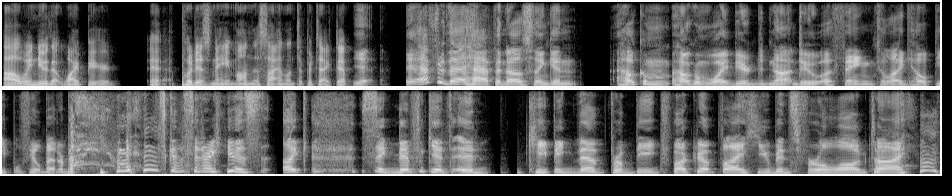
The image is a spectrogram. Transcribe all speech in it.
Uh, we knew that Whitebeard uh, put his name on this island to protect it. Yeah. Yeah, After that happened, I was thinking, how come how come Whitebeard did not do a thing to like help people feel better about humans, considering he was like significant in keeping them from being fucked up by humans for a long time.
